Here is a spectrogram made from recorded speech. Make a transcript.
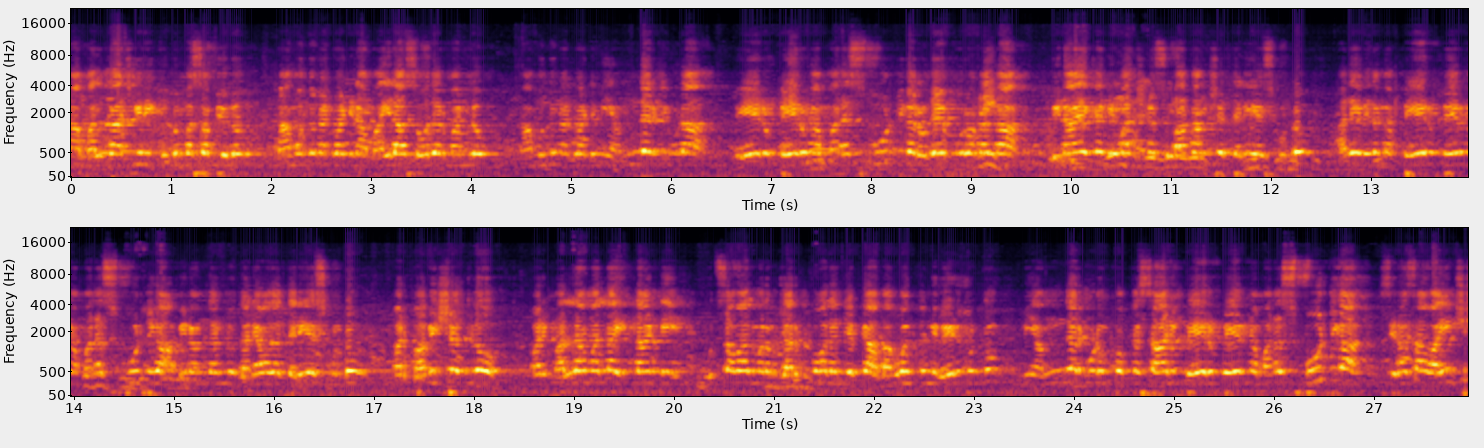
నా మల్కాజ్గిరి కుటుంబ సభ్యులు నా ముందున్నటువంటి నా మహిళా సోదర్మన్లు నా ముందున్నటువంటి మీ అందరికీ కూడా పేరు పేరున మనస్ఫూర్తిగా హృదయపూర్వకంగా వినాయక నిమజ్జన శుభాకాంక్షలు తెలియజేసుకుంటూ అదే విధంగా పేరు పేరున మనస్ఫూర్తిగా అభినందనలు ధన్యవాదాలు తెలియజేసుకుంటూ మరి భవిష్యత్తులో మరి మళ్ళా మళ్ళా ఇట్లాంటి ఉత్సవాలు మనం జరుపుకోవాలని చెప్పి ఆ భగవంతుడిని వేడుకుంటూ మీ అందరు కూడా ఇంకొకసారి పేరు పేరున మనస్ఫూర్తిగా శిరస వహించి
